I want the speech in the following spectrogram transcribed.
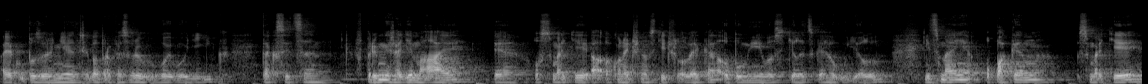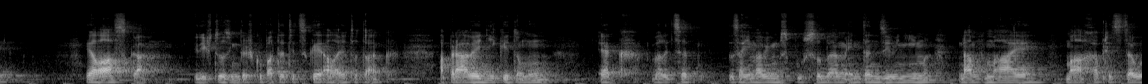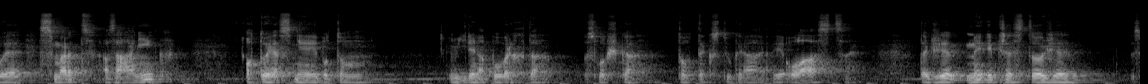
A jak upozorňuje třeba profesor Vojvodík, tak sice v první řadě máj je o smrti a o konečnosti člověka, o pomíjivosti lidského údělu. Nicméně opakem smrti je láska, i když to zní trošku pateticky, ale je to tak. A právě díky tomu, jak velice zajímavým způsobem, intenzivním, nám v máji Mácha představuje smrt a zánik, o to jasněji potom vyjde na povrch ta složka toho textu, která je o lásce. Takže my i přesto, že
